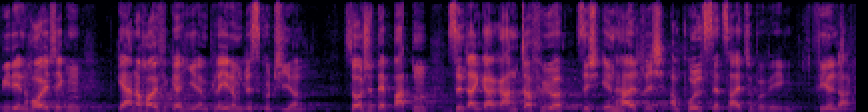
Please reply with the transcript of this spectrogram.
wie den heutigen gerne häufiger hier im Plenum diskutieren. Solche Debatten sind ein Garant dafür, sich inhaltlich am Puls der Zeit zu bewegen. Vielen Dank.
